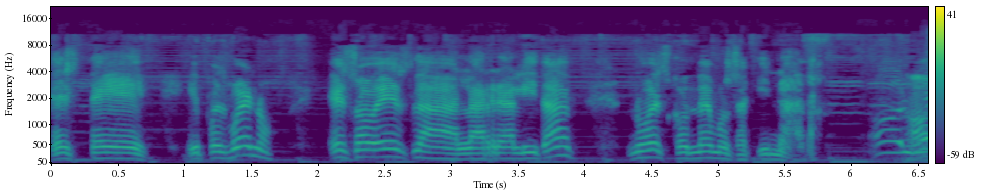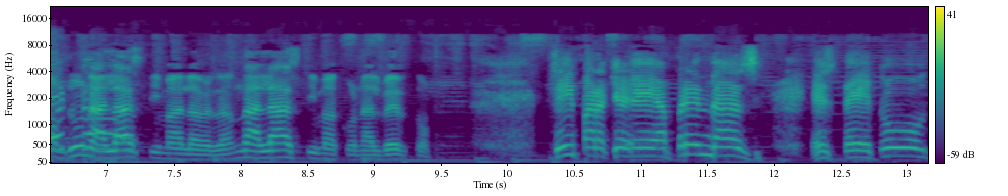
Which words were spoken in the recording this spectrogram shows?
Este, y pues bueno, eso es la, la realidad, no escondemos aquí nada. No, una lástima, la verdad, una lástima con Alberto. Sí, para que aprendas, este, tú,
